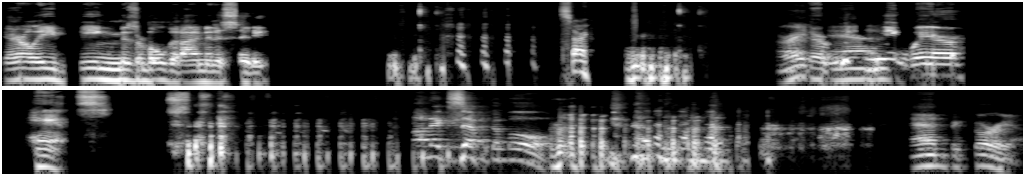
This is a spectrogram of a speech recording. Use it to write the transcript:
generally being miserable that I'm in a city. Sorry. All right, They're and making me wear pants. unacceptable. and Victoria.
